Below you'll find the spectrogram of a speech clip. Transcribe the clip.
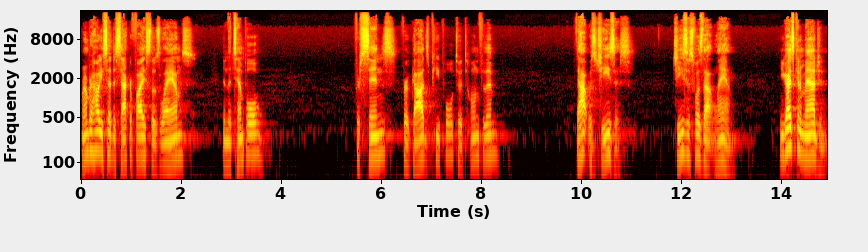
Remember how he said to sacrifice those lambs in the temple for sins, for God's people to atone for them? That was Jesus. Jesus was that lamb. You guys can imagine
